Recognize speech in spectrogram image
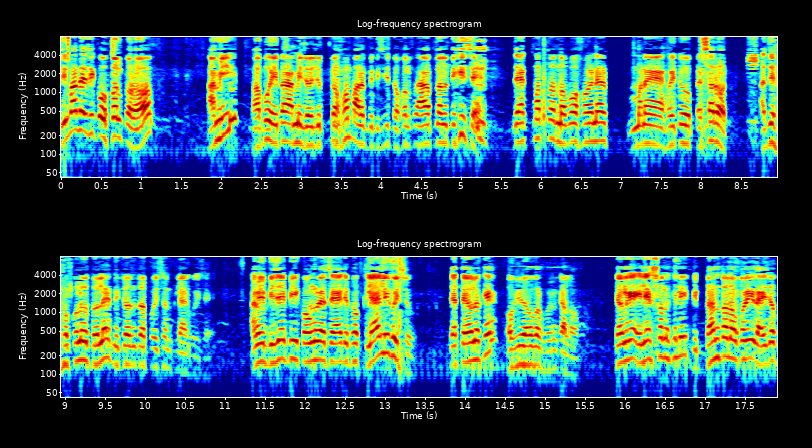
যিমানে যি কৌশল কৰক আমি ভাবো এইবাৰ আমি জয়যুক্ত হ'ম আৰু বি টি চি দখল আপোনালোকে দেখিছে যে একমাত্ৰ নৱশৰণাৰ মানে হয়তো প্ৰেচাৰত আজি সকলো দলে নিজৰ নিজৰ পজিশ্যন ক্লিয়াৰ কৰিছে। আমি BJP Congress A I D এফক ক্লিয়াৰলি কৈছো যে তেওঁলোকে অভিভাৱকৰ ভূমিকা লওক। তেওঁলোকে ইলেকশ্যন খেলি বিভ্ৰান্ত নকৰি ৰাইজক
